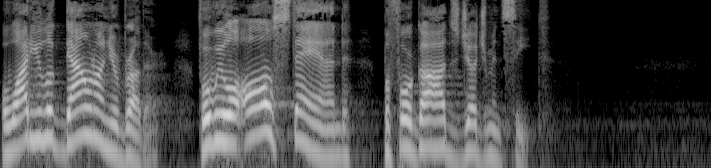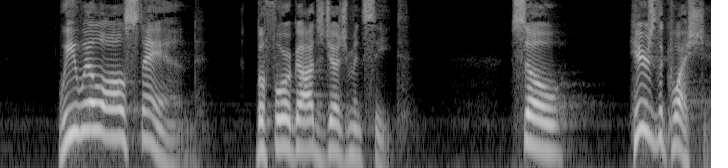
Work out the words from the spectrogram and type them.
Or why do you look down on your brother? For we will all stand before God's judgment seat. We will all stand before God's judgment seat. So here's the question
